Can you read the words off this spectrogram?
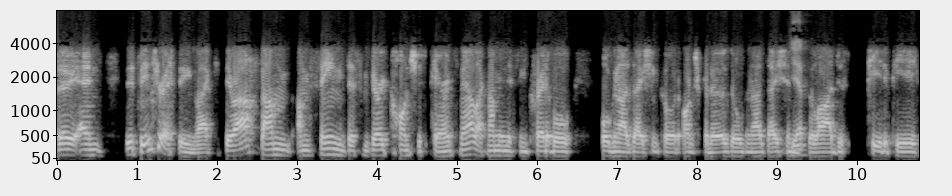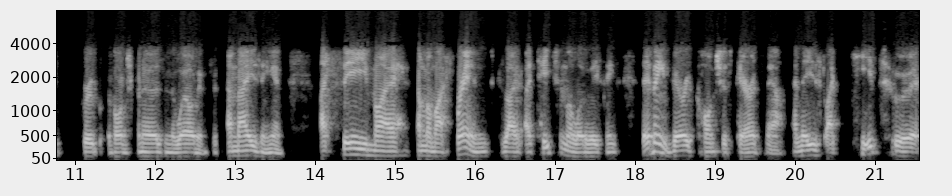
do, and it's interesting. Like there are some, I'm seeing there's some very conscious parents now. Like I'm in this incredible organization called Entrepreneurs Organization. Yep. It's the largest peer-to-peer group of entrepreneurs in the world. It's amazing, and I see my some of my friends because I, I teach them a lot of these things. They're being very conscious parents now, and these like kids who are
